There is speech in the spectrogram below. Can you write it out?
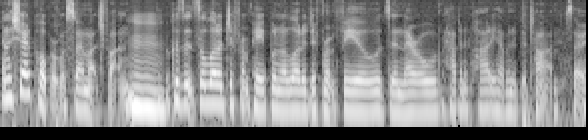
and the shared corporate was so much fun Mm. because it's a lot of different people in a lot of different fields, and they're all having a party, having a good time. So,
